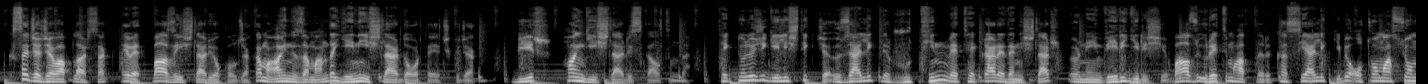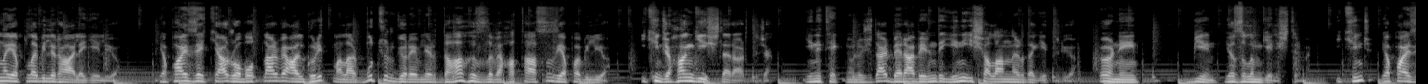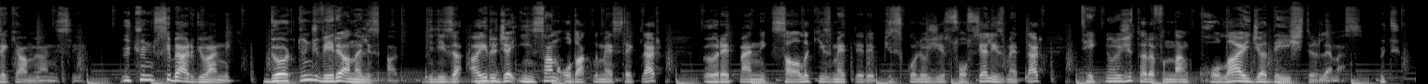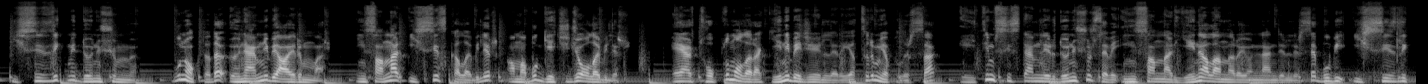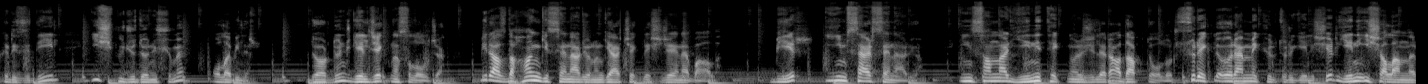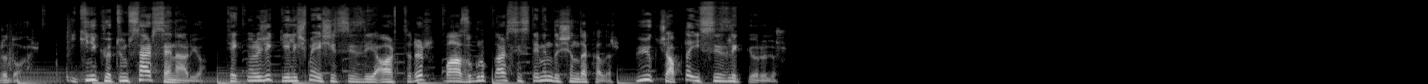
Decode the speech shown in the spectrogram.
Kısaca cevaplarsak, evet bazı işler yok olacak ama aynı zamanda yeni işler de ortaya çıkacak. 1. Hangi işler risk altında? Teknoloji geliştikçe özellikle rutin ve tekrar eden işler, örneğin veri girişi, bazı üretim hatları, kasiyerlik gibi otomasyonla yapılabilir hale geliyor. Yapay zeka, robotlar ve algoritmalar bu tür görevleri daha hızlı ve hatasız yapabiliyor. İkinci hangi işler artacak? Yeni teknolojiler beraberinde yeni iş alanları da getiriyor. Örneğin 1. Yazılım geliştirme. İkinci yapay zeka mühendisliği. Üçüncü siber güvenlik. Dördüncü veri analizi analizi. Ayrıca insan odaklı meslekler, öğretmenlik, sağlık hizmetleri, psikoloji, sosyal hizmetler teknoloji tarafından kolayca değiştirilemez. 3. İşsizlik mi dönüşüm mü? Bu noktada önemli bir ayrım var. İnsanlar işsiz kalabilir ama bu geçici olabilir. Eğer toplum olarak yeni becerilere yatırım yapılırsa, eğitim sistemleri dönüşürse ve insanlar yeni alanlara yönlendirilirse bu bir işsizlik krizi değil, iş gücü dönüşümü olabilir. Dördüncü gelecek nasıl olacak? Biraz da hangi senaryonun gerçekleşeceğine bağlı. 1. İyimser senaryo. İnsanlar yeni teknolojilere adapte olur. Sürekli öğrenme kültürü gelişir, yeni iş alanları doğar. İkinci kötümser senaryo. Teknolojik gelişme eşitsizliği artırır, bazı gruplar sistemin dışında kalır. Büyük çapta işsizlik görülür.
